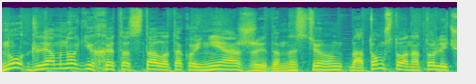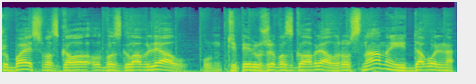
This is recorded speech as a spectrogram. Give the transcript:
Ну, для многих это стало такой неожиданностью. О том, что Анатолий Чубайс возгла- возглавлял, теперь уже возглавлял Роснано и довольно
